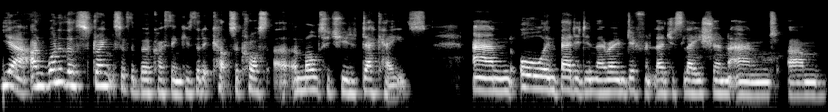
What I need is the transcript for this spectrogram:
Yeah, and one of the strengths of the book, I think, is that it cuts across a, multitude of decades and all embedded in their own different legislation and um,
